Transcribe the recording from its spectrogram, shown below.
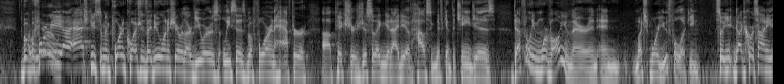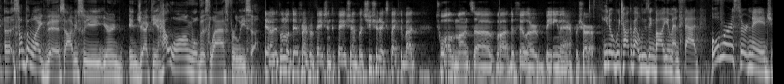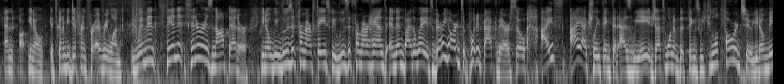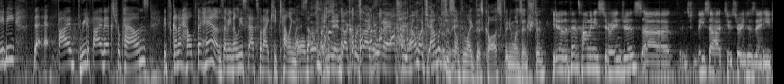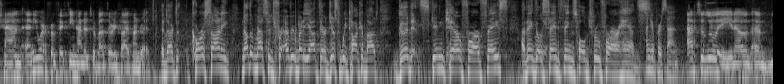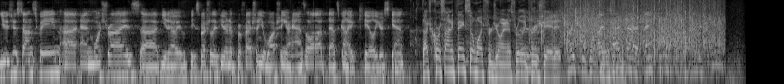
Bef- But before we uh, ask you some important questions, I do want to share with our viewers Lisa's before and after uh, pictures, just so they can get an idea of how significant the change is. Definitely more volume there and, and much more youthful looking. So, you, Dr. Khorasani, uh, something like this, obviously you're in, injecting. How long will this last for Lisa? you know, it's a little different from patient to patient, but she should expect about 12 months of uh, the filler being there for sure. you know, we talk about losing volume and fat. Over a certain age, and uh, you know, it's going to be different for everyone. Women, thin, thinner is not better. You know, we lose it from our face, we lose it from our hands, and then, by the way, it's very hard to put it back there. So I, I actually think that as we age, that's one of the things we can look forward to. You know, maybe that five, three to five extra pounds, it's going to help the hands. I mean, at least that's what I keep telling myself. And, and Dr. Khorasani, I do want to ask you how much how much does something like this cost if anyone's interested? You know, it depends how many syringes. Uh, Lisa had two syringes in each hand, anywhere from 1500 to about 3500. And Dr. Khorasani, another message for everybody out there, just we talk about good skin care for our face, I think those same things hold true for our hands. 100%. Absolutely. You know, um, use your sunscreen uh, and moisturize. Uh, you know, especially if you're in a profession, you're washing your hands a lot, that's going to kill your skin. Dr. Khorasani, thanks so much for joining us. Really appreciate it. Nice to My pleasure. Thank you so much for having me.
